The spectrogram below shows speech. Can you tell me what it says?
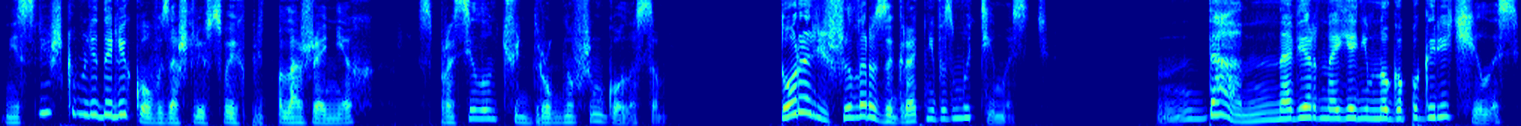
«Не слишком ли далеко вы зашли в своих предположениях?» — спросил он чуть дрогнувшим голосом. Тора решила разыграть невозмутимость. Да, наверное, я немного погорячилась.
